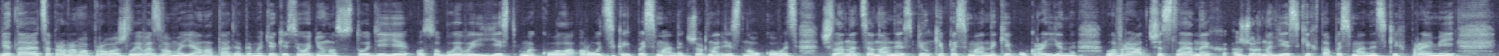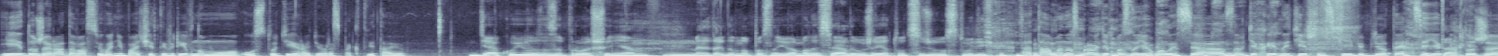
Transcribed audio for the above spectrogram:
Вітаю, це програма про важливе. З вами я, Наталя Демедюк. І сьогодні у нас в студії особливий гість Микола Руцький, письменник, журналіст, науковець, член Національної спілки письменників України, лауреат численних журналістських та письменницьких премій. І дуже рада вас сьогодні бачити в Рівному у студії Радіо Респект. Вітаю. Дякую за запрошення. Ми не так давно познайомилися, але вже я тут сиджу у студії. Та ми насправді познайомилися завдяки Нетішинській бібліотеці, яка Так. дуже.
